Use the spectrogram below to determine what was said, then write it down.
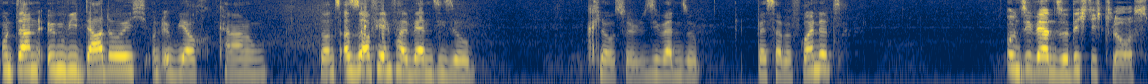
und dann irgendwie dadurch und irgendwie auch, keine Ahnung, sonst, also auf jeden Fall werden sie so closer, sie werden so besser befreundet. Und sie werden so richtig close.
